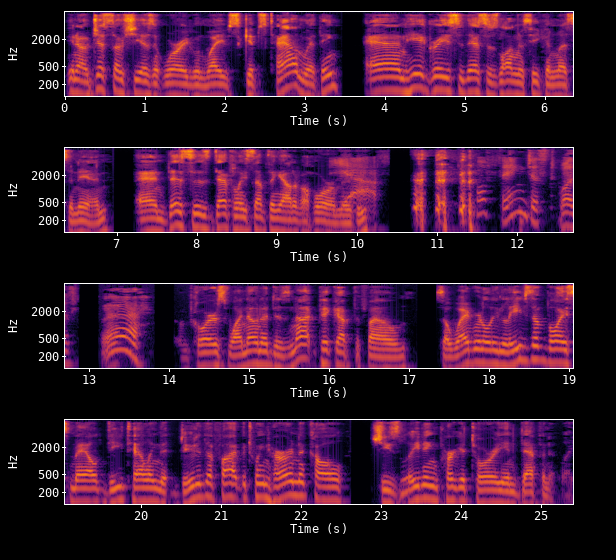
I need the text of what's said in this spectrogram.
you know, just so she isn't worried when Wave skips town with him. And he agrees to this as long as he can listen in. And this is definitely something out of a horror Yeah. the whole thing just was, ugh. Of course, Wynonna does not pick up the phone. So Waverly leaves a voicemail detailing that due to the fight between her and Nicole, she's leaving purgatory indefinitely.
